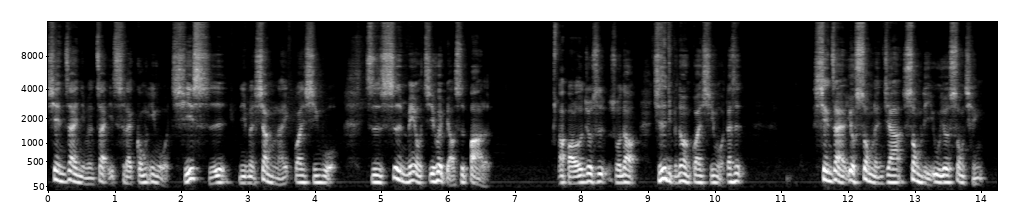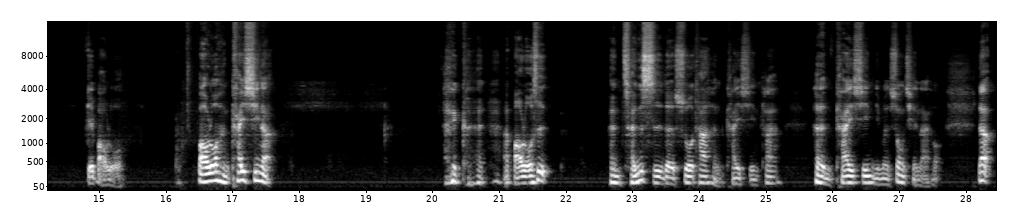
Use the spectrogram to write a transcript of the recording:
现在你们再一次来供应我，其实你们向来关心我，只是没有机会表示罢了。啊，保罗就是说到，其实你们都很关心我，但是现在又送人家送礼物，就送钱给保罗，保罗很开心啊。可 能啊，保罗是很诚实的说，他很开心，他很开心你们送钱来吼。那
